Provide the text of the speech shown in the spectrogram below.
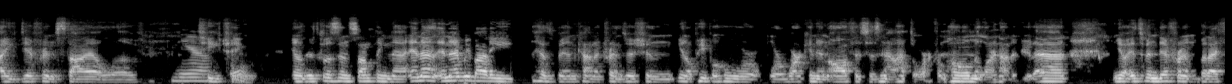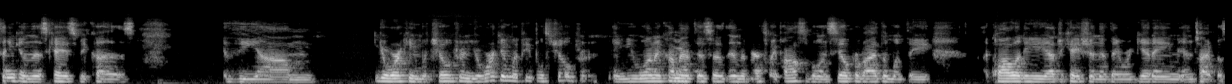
a different style of yeah. teaching you know, this wasn't something that, and uh, and everybody has been kind of transitioned. You know, people who were, were working in offices now have to work from home and learn how to do that. You know, it's been different, but I think in this case because the um, you're working with children, you're working with people's children, and you want to come at this in the best way possible and still provide them with the quality education that they were getting in type of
